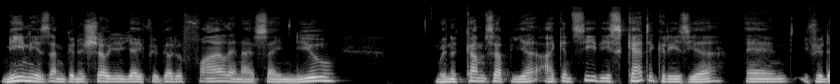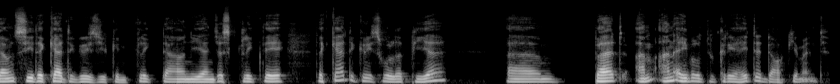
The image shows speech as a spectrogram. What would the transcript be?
mean is I'm going to show you, yeah, if you go to File and I say New, when it comes up here, I can see these categories here. And if you don't see the categories, you can click down here and just click there. The categories will appear, um, but I'm unable to create a document.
